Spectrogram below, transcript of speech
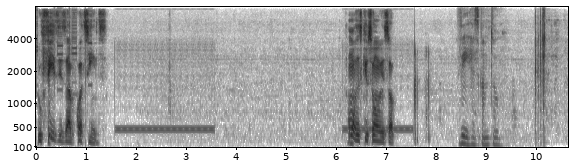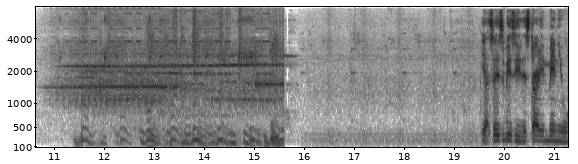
through phases of cutscenes. I'm gonna just keep some of this up. V has come to. yeah so it's basically the starting menu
